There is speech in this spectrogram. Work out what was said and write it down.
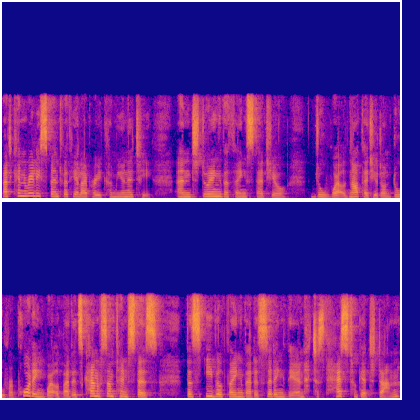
but can really spend with your library community and doing the things that you do well. Not that you don't do reporting well, but it's kind of sometimes this, this evil thing that is sitting there and it just has to get done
